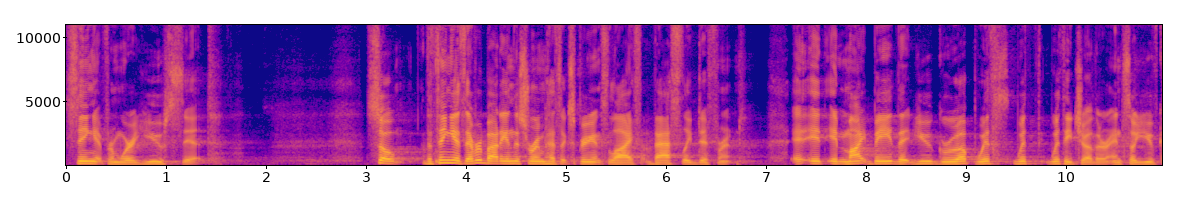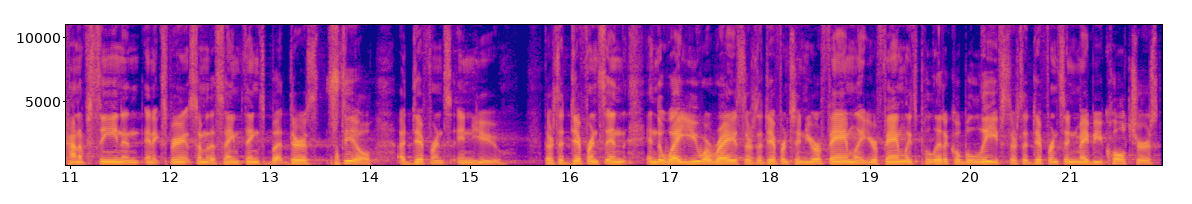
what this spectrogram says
seeing it from where you sit. So the thing is, everybody in this room has experienced life vastly different. It, it, might be that you grew up with, with, with each other, and so you've kind of seen and, and experienced some of the same things, but there's still a difference in you. There's a difference in, in the way you were raised. There's a difference in your family, your family's political beliefs. There's a difference in maybe cultures.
